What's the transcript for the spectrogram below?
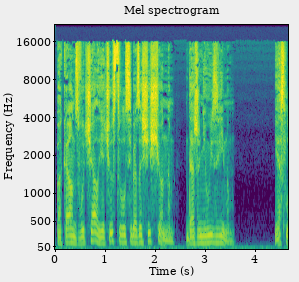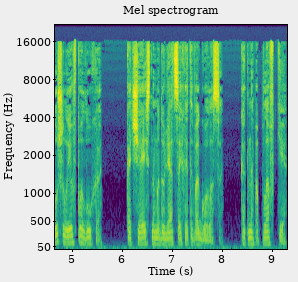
Пока он звучал, я чувствовал себя защищенным, даже неуязвимым. Я слушал ее в полухо, качаясь на модуляциях этого голоса, как на поплавке,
